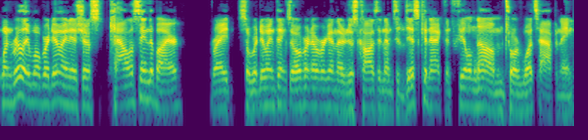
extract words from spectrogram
when really what we're doing is just callousing the buyer, right? So we're doing things over and over again that are just causing them to mm-hmm. disconnect and feel numb toward what's happening.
